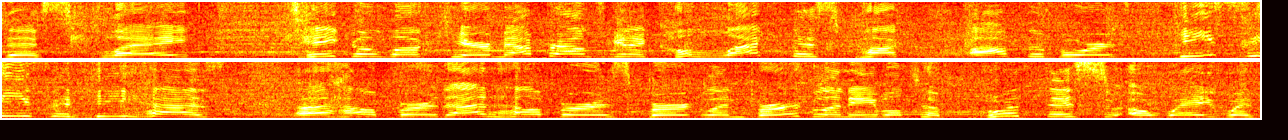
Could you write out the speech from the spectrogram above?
this play. Take a look here. Matt Brown's going to collect this puck off the boards. He sees that he has a helper. That helper is Berglund. Berglund able to put this away with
